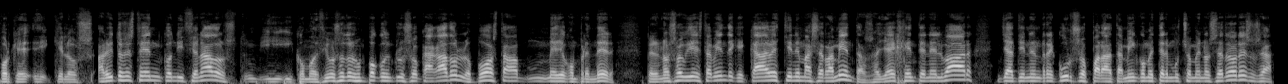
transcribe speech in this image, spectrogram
Porque eh, que los árbitros estén condicionados y, como decimos nosotros, un poco incluso cagados, lo puedo hasta medio comprender. Pero no os olvidéis también de que cada vez tienen más herramientas. O sea, ya hay gente en el bar, ya tienen recursos para también cometer mucho menos errores. O sea,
